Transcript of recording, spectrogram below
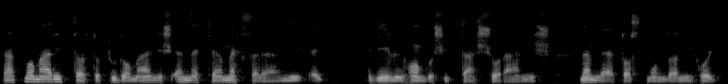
Tehát ma már itt tart a tudomány, és ennek kell megfelelni egy, egy élő hangosítás során is. Nem lehet azt mondani, hogy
